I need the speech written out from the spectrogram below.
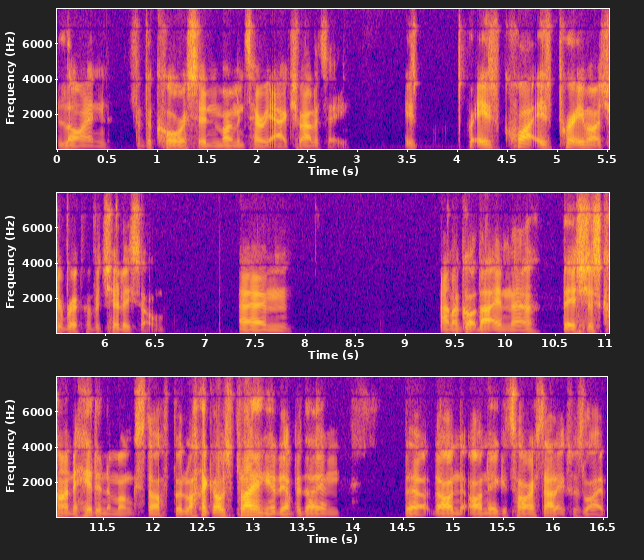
line for the chorus in "Momentary Actuality" is is quite is pretty much a rip of a Chili song, um, and I got that in there. But it's just kind of hidden amongst stuff. But like I was playing it the other day, and the, our, our new guitarist Alex was like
